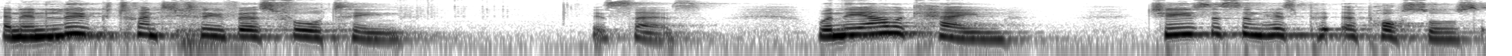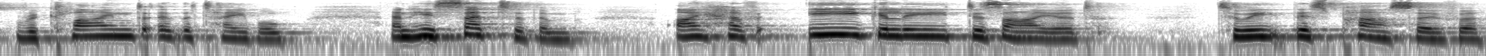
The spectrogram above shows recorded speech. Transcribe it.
And in Luke 22, verse 14, it says, When the hour came, Jesus and his apostles reclined at the table, and he said to them, I have eagerly desired to eat this Passover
